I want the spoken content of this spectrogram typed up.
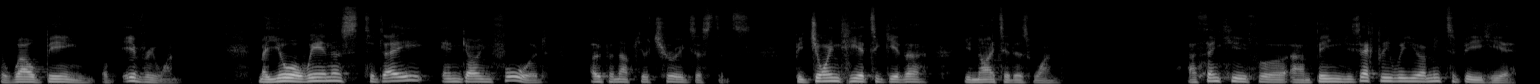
the well being of everyone. May your awareness today and going forward open up your true existence. Be joined here together, united as one. I thank you for um, being exactly where you are meant to be here,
